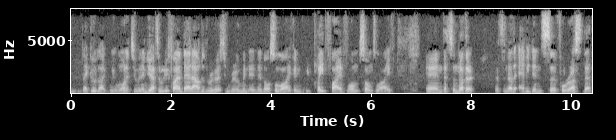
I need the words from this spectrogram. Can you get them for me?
that good like we wanted to. And you have to really find that out in the rehearsing room and, and, and also live. And we played five long songs live, and that's another that's another evidence uh, for us that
